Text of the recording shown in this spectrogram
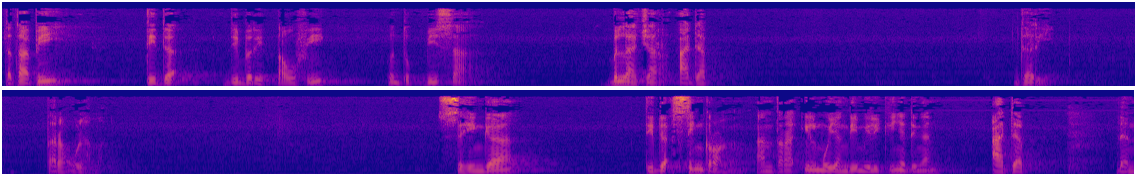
Tetapi tidak diberi taufik untuk bisa belajar adab dari para ulama. Sehingga tidak sinkron antara ilmu yang dimilikinya dengan adab dan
